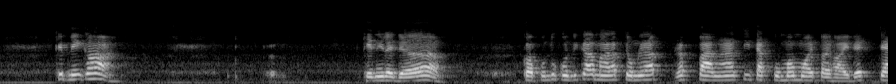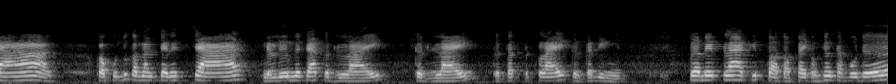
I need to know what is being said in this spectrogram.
ๆคลิปนี้ก็ ค่นี้เลยเด้อขอบคุณทุกคนที่เข้ามารับชมและรับรับฟังนะที่ตับปุ่มมอมอยต่อยหอยเด็ดจ้า ขอบคุณทุกกำลังใจนะจ้าอย่าลืมนะจ้ากดไลค์กดไลค์กดตับสไครต์กดกระดิ่ง เพื่อไม่พลาดคลิปต่อต่อไปของช่องตับบูเด้อ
